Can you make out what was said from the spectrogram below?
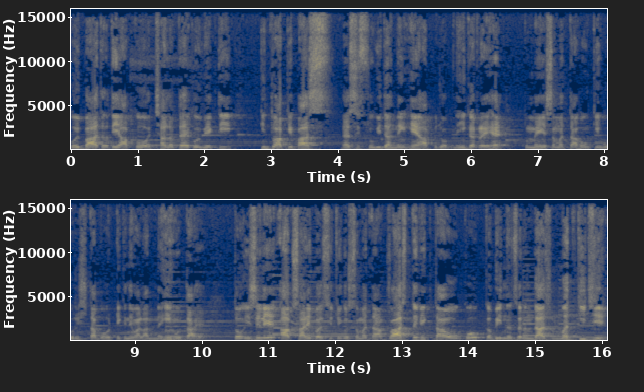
कोई बात होती है, आपको अच्छा लगता है कोई व्यक्ति, किंतु आपके पास ऐसी सुविधा नहीं है, आप जॉब नहीं कर रहे हैं। तो मैं ये समझता हूँ कि वो रिश्ता बहुत टिकने वाला नहीं होता है। तो इसलिए आप सारी परिस्थितियों को समझना वास्तविकताओं को कभी नजरअंदाज मत कीजिए।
